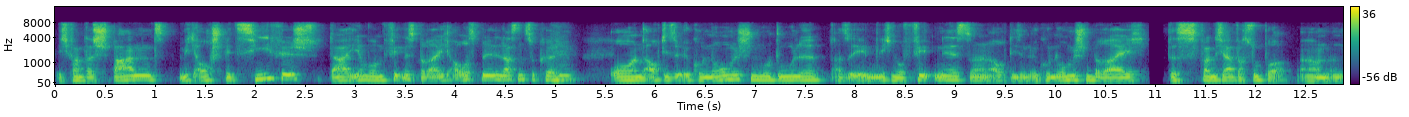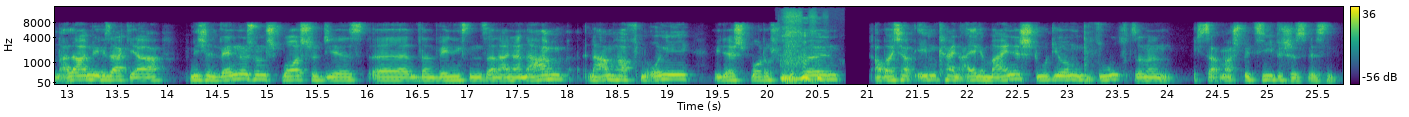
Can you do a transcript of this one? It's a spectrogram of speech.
Ich fand das spannend, mich auch spezifisch da irgendwo im Fitnessbereich ausbilden lassen zu können. Und auch diese ökonomischen Module, also eben nicht nur Fitness, sondern auch diesen ökonomischen Bereich, das fand ich einfach super. Und, alle haben mir gesagt, ja, Michel, wenn du schon Sport studierst, äh, dann wenigstens an einer nam namhaften Uni wie der Sporthochschule Köln. Aber ich habe eben kein allgemeines Studium gesucht, sondern ich sag mal spezifisches Wissen.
